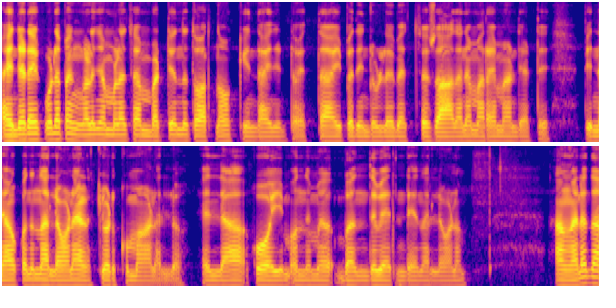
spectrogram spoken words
അതിന്റെ ഇടയിൽ കൂടെ പെങ്ങൾ നമ്മളെ ചെമ്പട്ടി ഒന്ന് തുറന്ന് നോക്കിയിട്ടുണ്ടായിട്ടോ എത്തായി ഇപ്പം ഇതിന്റെ ഉള്ളിൽ വെച്ച സാധനം അറിയാൻ വേണ്ടിയിട്ട്. പിന്നെ അവൾക്കൊന്ന് നല്ലോണം ഇളക്കി കൊടുക്കുമ്പോഴാണല്ലോ എല്ലാ കോയും ഒന്ന് ബന്ധ് വരണ്ടേ നല്ലോണം. അങ്ങനെ ദാ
